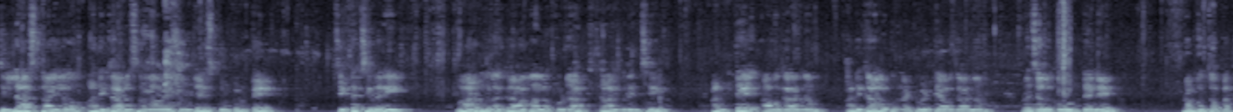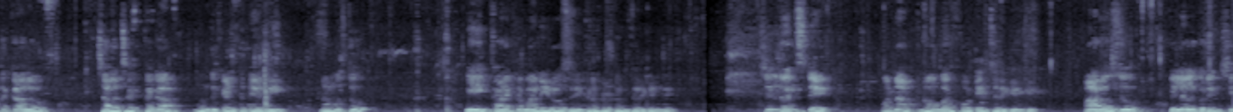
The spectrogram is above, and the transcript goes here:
జిల్లా స్థాయిలో అధికారుల సమావేశం చేసుకుంటుంటే చిట్ట చివరి మారుమూల గ్రామాల్లో కూడా దాని గురించి అంతే అవగాహన అధికారులకు ఉన్నటువంటి అవగాహన ప్రజలకు ఉంటేనే ప్రభుత్వ పథకాలు చాలా చక్కగా ముందుకెళ్తుంది అని నమ్ముతూ ఈ కార్యక్రమాన్ని ఈరోజు ఇక్కడ పెట్టడం జరిగింది. చిల్డ్రన్స్ డే మొన్న నవంబర్ ఫోర్టీన్ జరిగింది. ఆ రోజు పిల్లల గురించి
